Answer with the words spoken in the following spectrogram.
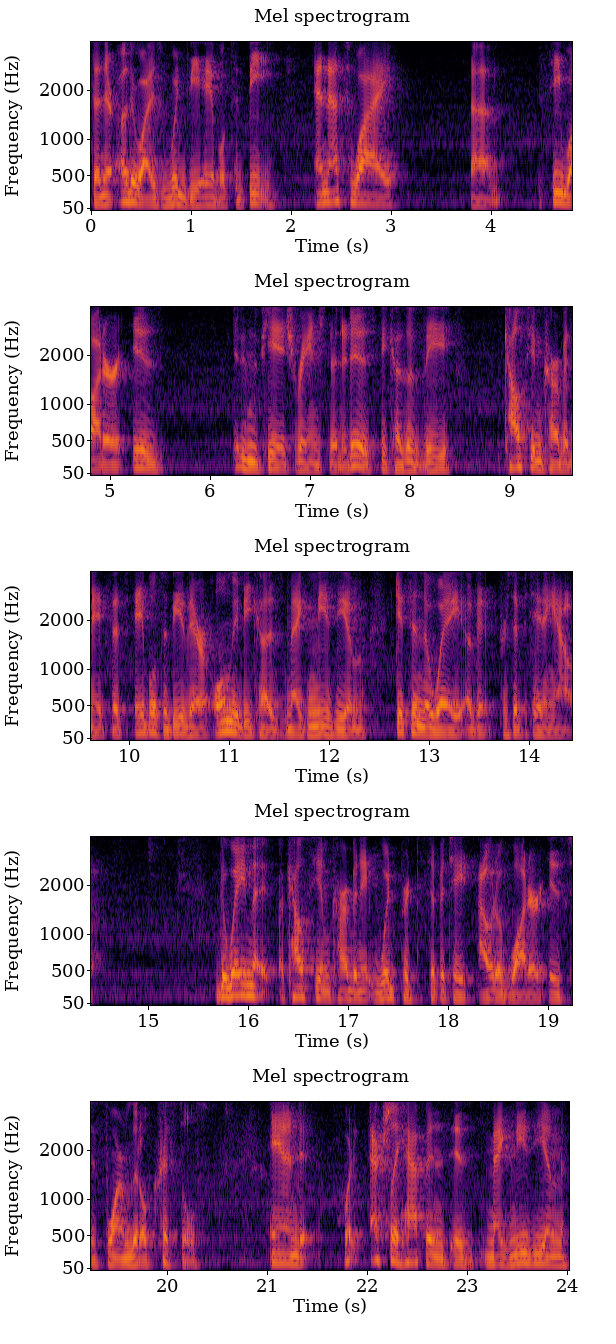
than there otherwise would be able to be. And that's why uh, seawater is in the pH range that it is because of the calcium carbonate that's able to be there only because magnesium gets in the way of it precipitating out. The way calcium carbonate would precipitate out of water is to form little crystals. And what actually happens is magnesium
